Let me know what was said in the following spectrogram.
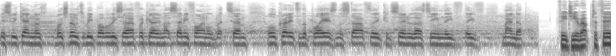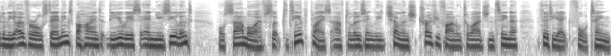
this weekend, most notably probably South Africa in that semi-final. But um, all credit to the players and the staff that are concerned with our team. They've they've manned up. Fiji are up to third in the overall standings behind the US and New Zealand, while Samoa have slipped to 10th place after losing the Challenge Trophy final to Argentina 38 14.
